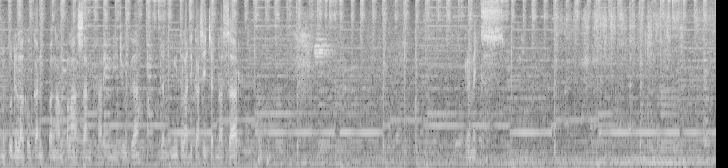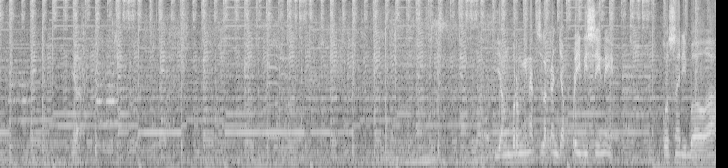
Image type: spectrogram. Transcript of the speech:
untuk dilakukan pengampelasan hari ini juga. Dan ini telah dikasih cat dasar. Oke next yang berminat silahkan japri di sini. Khususnya di bawah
